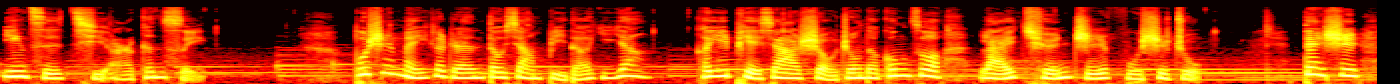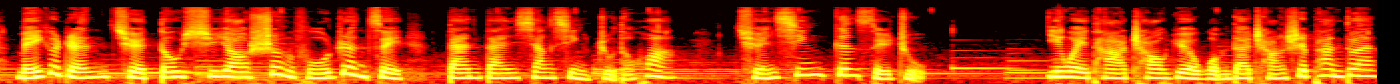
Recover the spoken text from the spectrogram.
因此起而跟随。不是每一个人都像彼得一样。可以撇下手中的工作来全职服侍主，但是每一个人却都需要顺服认罪，单单相信主的话，全心跟随主，因为他超越我们的常识判断，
